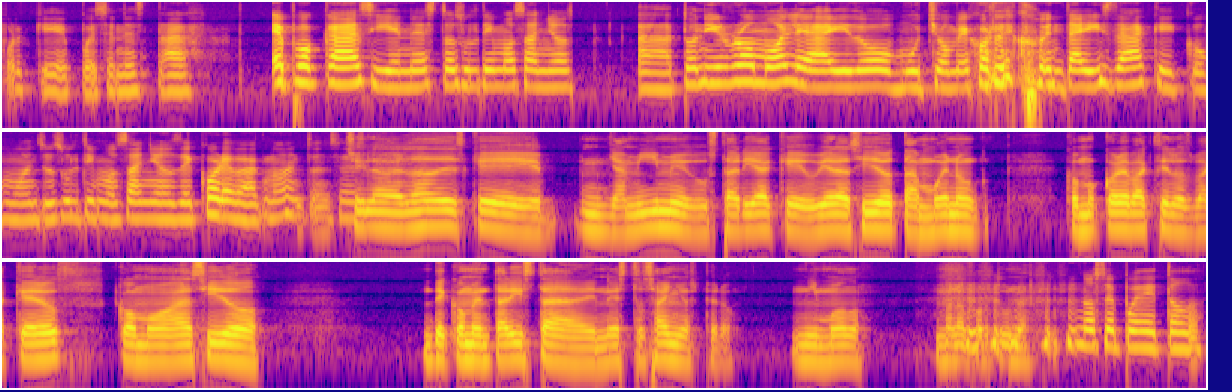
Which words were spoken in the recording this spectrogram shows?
porque pues en estas épocas y en estos últimos años a Tony Romo le ha ido mucho mejor de comentarista que como en sus últimos años de coreback, ¿no? Entonces... Sí, la verdad es que a mí me gustaría que hubiera sido tan bueno como coreback de los vaqueros como ha sido de comentarista en estos años, pero ni modo, mala fortuna. no se puede todo.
